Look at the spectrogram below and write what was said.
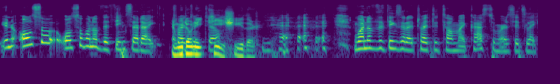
you know also also one of the things that i And we don't eat tell- quiche either. yeah one of the things that i try to tell my customers it's like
